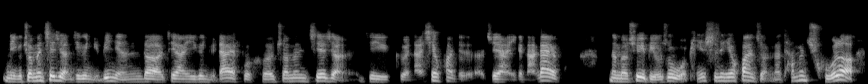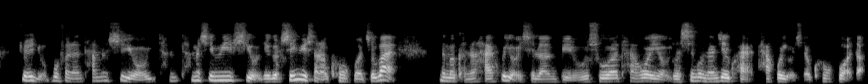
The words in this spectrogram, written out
那个专门接诊这个女病人的这样一个女大夫和专门接诊这个男性患者的这样一个男大夫。那么所以，比如说我平时那些患者呢，他们除了就是有部分人，他们是有他他们是因为是有这个生育上的困惑之外，那么可能还会有一些人，比如说他会有说性功能这块，他会有些困惑的。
